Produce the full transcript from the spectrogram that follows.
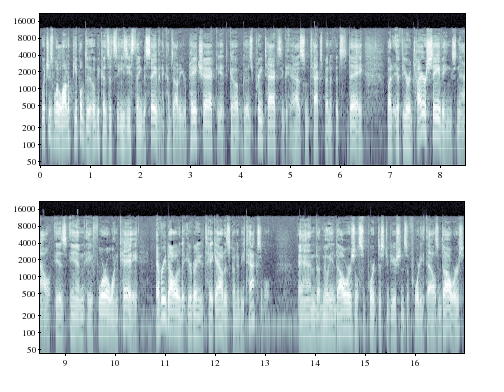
which is what a lot of people do because it's the easiest thing to save and it comes out of your paycheck, it go, goes pre tax, it has some tax benefits today. But if your entire savings now is in a 401k, every dollar that you're going to take out is going to be taxable. And a million dollars will support distributions of $40,000.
